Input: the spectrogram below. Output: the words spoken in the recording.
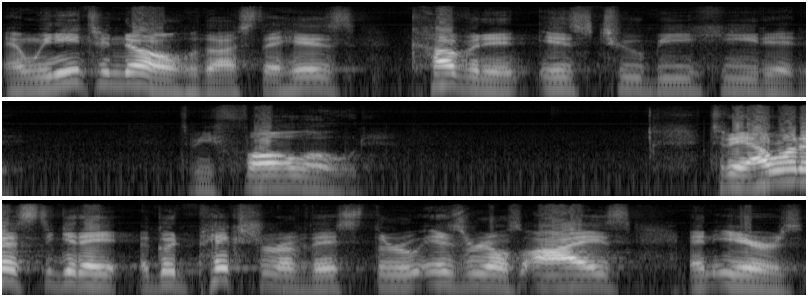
And we need to know, thus, that his covenant is to be heeded, to be followed. Today, I want us to get a, a good picture of this through Israel's eyes and ears,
